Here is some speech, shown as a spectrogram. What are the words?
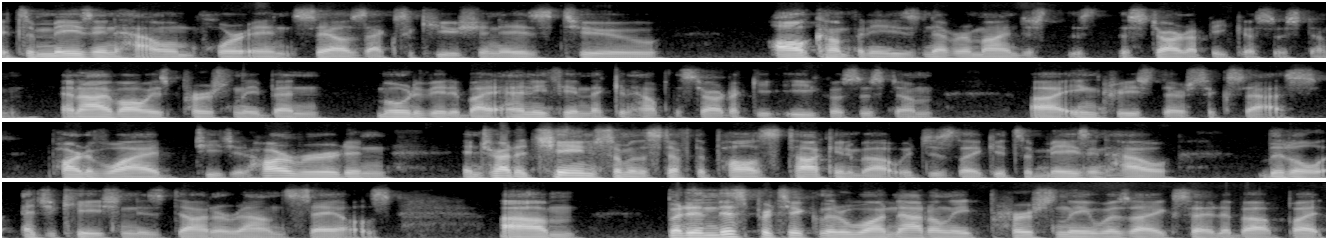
it's amazing how important sales execution is to all companies, never mind just the, the startup ecosystem. And I've always personally been motivated by anything that can help the startup e ecosystem uh, increase their success. Part of why I teach at Harvard and and try to change some of the stuff that Paul's talking about, which is like it's amazing how little education is done around sales. Um, but in this particular one, not only personally was I excited about, but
